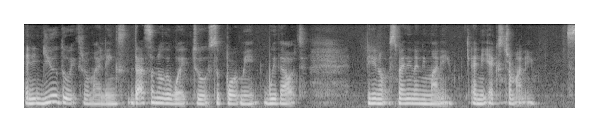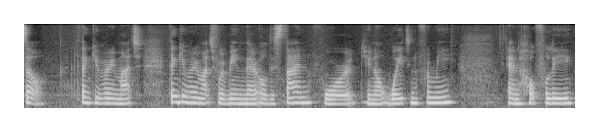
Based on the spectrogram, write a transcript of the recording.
and you do it through my links that's another way to support me without you know spending any money any extra money so thank you very much thank you very much for being there all this time for you know waiting for me and hopefully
